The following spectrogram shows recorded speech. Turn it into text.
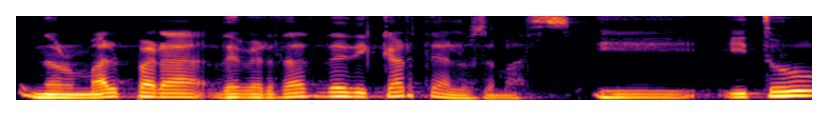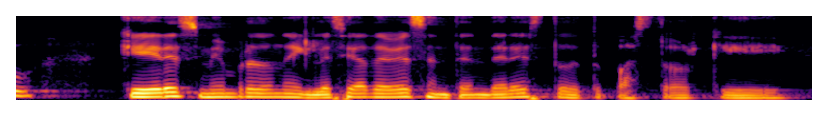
normal para de verdad dedicarte a los demás. Y, tú que eres miembro de una iglesia debes entender esto de tu pastor, que,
